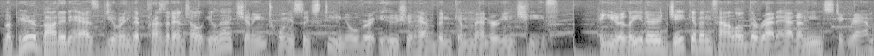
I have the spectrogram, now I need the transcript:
The pair butted heads during the presidential election in 2016 over who should have been commander-in-chief. A year later, Jacob unfollowed the redhead on Instagram.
